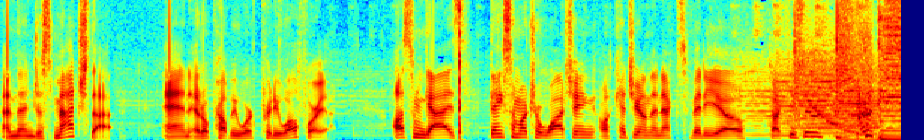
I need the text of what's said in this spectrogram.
and then just match that. And it'll probably work pretty well for you. Awesome guys, thanks so much for watching. I'll catch you on the next video. Talk to you soon.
